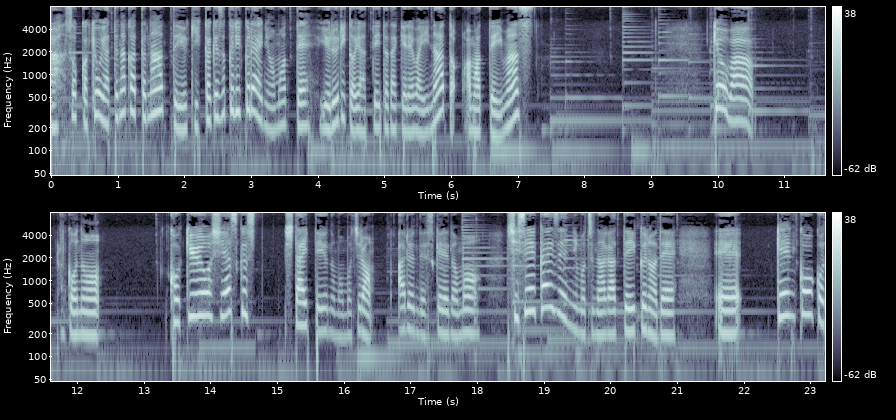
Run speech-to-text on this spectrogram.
あ、そっか今日やってなかったなっていうきっかけ作りくらいに思ってゆるりとやっていただければいいなと思っています。今日はこの呼吸をしやすくしたいっていうのももちろんあるんですけれども姿勢改善にもつながっていくので、えー、肩甲骨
